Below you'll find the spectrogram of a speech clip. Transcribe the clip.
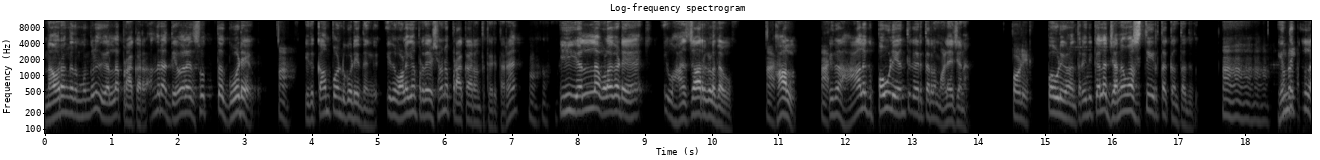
ನವರಂಗದ ಮುಂದೆ ಇದೆಲ್ಲ ಪ್ರಾಕಾರ. ಅಂದ್ರೆ ಆ ದೇವಾಲಯದ ಸುತ್ತ ಗೋಡೆ ಇದು ಕಾಂಪೌಂಡ್ ಗೋಡೆ ಇದ್ದಂಗೆ. ಇದು ಒಳಗಿನ ಪ್ರದೇಶವನ್ನ ಪ್ರಾಕಾರ ಅಂತ ಕರೀತಾರೆ. ಈ ಎಲ್ಲ ಒಳಗಡೆ ಇವು ಹಜಾರ್ಗಳದಾವು. ಹಾಲ್. ಇದು ಹಾಲಿಗೆ ಪೌಳಿ ಅಂತ ಕರೀತಾರೆ ನಮ್ಮ ಹಳೆ ಜನ. ಪೌಳಿ. ಪೌಳಿಗಳಂತಾರೆ ಇದಕ್ಕೆಲ್ಲ ಜನವಸತಿ ಇರ್ತಕ್ಕಂಥದ್ದು. ಇದು. ಹಿಂದಕ್ಕೆಲ್ಲ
